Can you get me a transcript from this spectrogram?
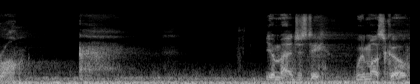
Wrong? Your Majesty, we must go.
